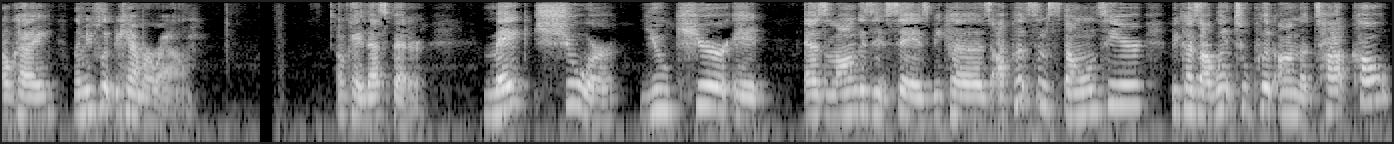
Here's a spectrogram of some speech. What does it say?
Okay, let me flip the camera around. Okay, that's better. Make sure you cure it as long as it says because I put some stones here because I went to put on the top coat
